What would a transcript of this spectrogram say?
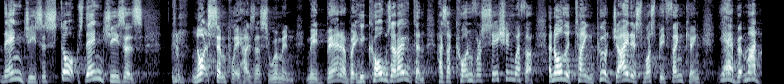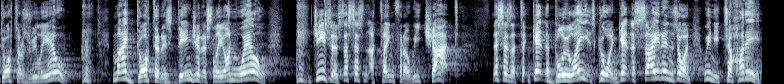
then Jesus stops. Then Jesus not simply has this woman made better, but he calls her out and has a conversation with her. And all the time, poor Jairus must be thinking, yeah, but my daughter's really ill. my daughter is dangerously unwell. Jesus, this isn't a time for a wee chat. This is a t- get the blue lights going, get the sirens on. We need to hurry.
